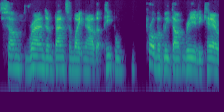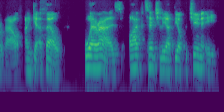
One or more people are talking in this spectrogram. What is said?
some random bantamweight now that people probably don't really care about and get a belt. Whereas I potentially had the opportunity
